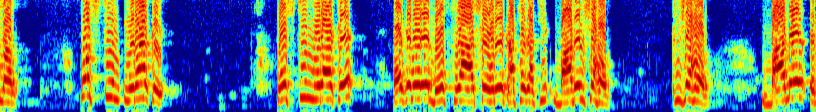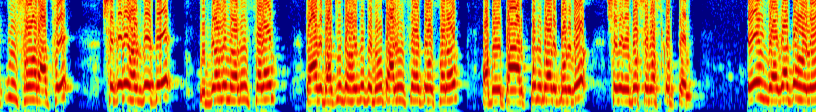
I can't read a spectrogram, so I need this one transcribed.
আমার, পশ্চিম ইরাকে পশ্চিম ইরাকে একেবারে বসরা শহরের কাছাকাছি, বাবেল শহর। কি শহর? বাবেল একটি শহর আছে, সেখানে হজরতে ইব্রাহিম আলী সালাম, তার বাচিত হজরত লুত আলী সালাম এবং তার পরিবার বর্গ সেখানে বসবাস করতেন। এই জায়গাটা হলো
